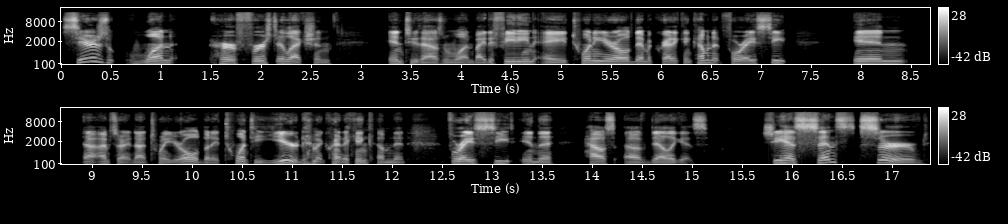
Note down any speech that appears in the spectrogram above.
Sears won her first election in 2001 by defeating a 20 year old Democratic incumbent for a seat in, uh, I'm sorry, not 20 year old, but a 20 year Democratic incumbent for a seat in the House of Delegates. She has since served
